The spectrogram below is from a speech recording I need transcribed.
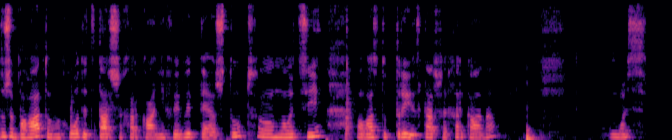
дуже багато виходить старших арканів. І ви теж тут молодці. У вас тут три старших аркана. Ось.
